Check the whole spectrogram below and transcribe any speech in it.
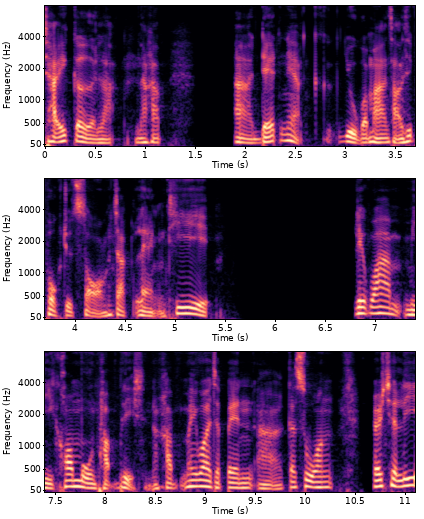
ใช้เกินละนะครับอ่าเดทเนี่ยอยู่ประมาณ 36.2 จากแหล่งที่ เรียกว่ามีข้อมูล Publish นะครับ ไม่ว่าจะเป็นกระทรวง Treasury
